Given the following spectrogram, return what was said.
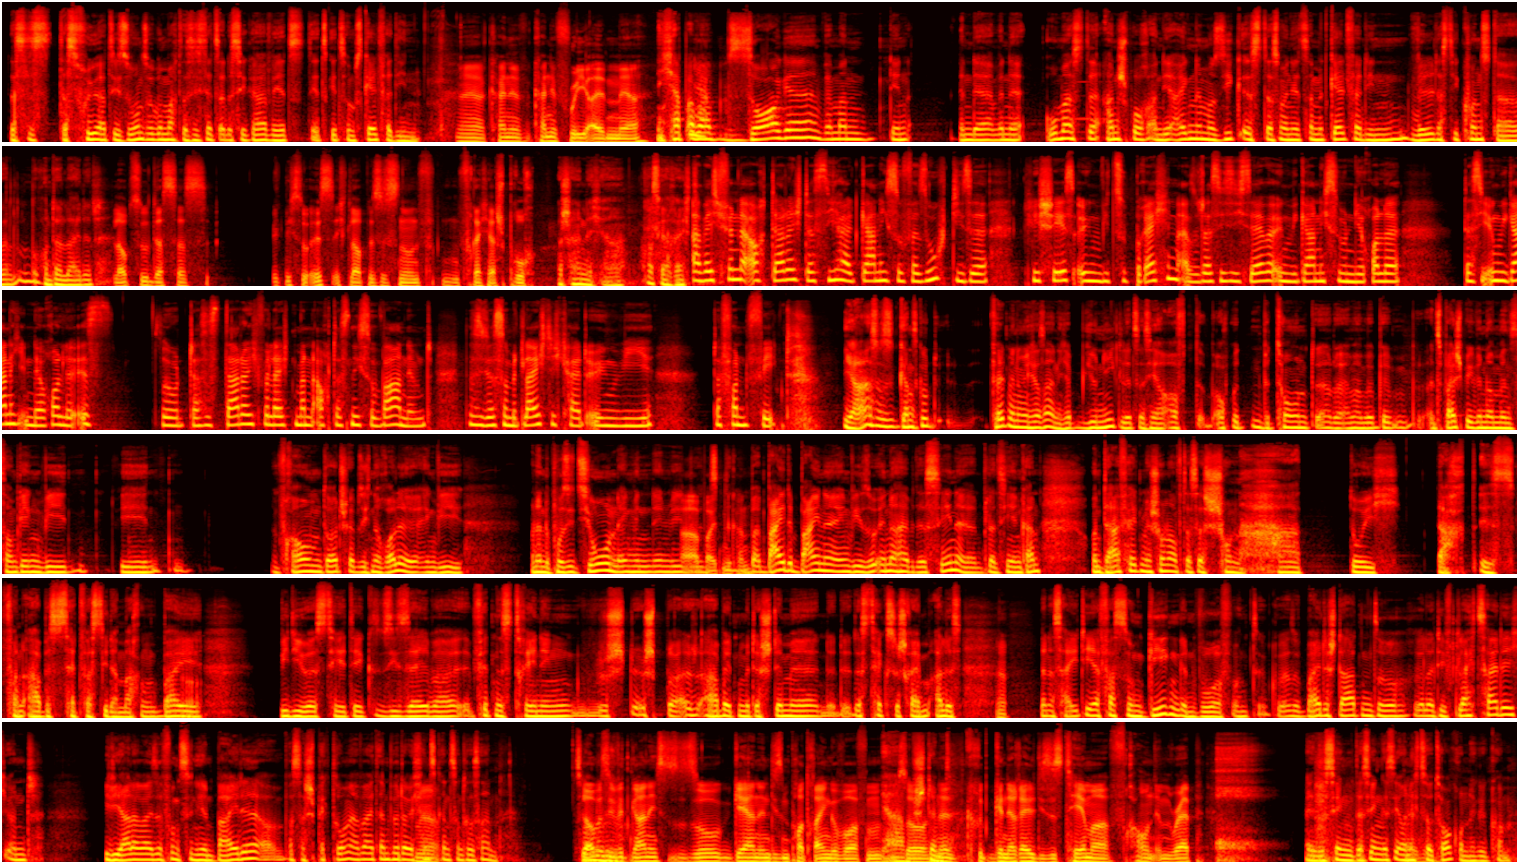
Das ist, das früher hat sich so und so gemacht, das ist jetzt alles egal, weil jetzt, jetzt geht es ums Geld verdienen. Naja, keine, keine Free-Alben mehr. Ich habe aber Sorge, wenn man den, wenn der, wenn der oberste Anspruch an die eigene Musik ist, dass man jetzt damit Geld verdienen will, dass die Kunst darunter leidet. Glaubst du, dass das wirklich so ist? Ich glaube, es ist nur ein, ein frecher Spruch. Wahrscheinlich, ja. Hast ja recht. Aber ich finde auch dadurch, dass sie halt gar nicht so versucht, diese Klischees irgendwie zu brechen, also dass sie sich selber irgendwie gar nicht so in die Rolle, dass sie irgendwie gar nicht in der Rolle ist, so dass es dadurch vielleicht man auch das nicht so wahrnimmt, dass sie das so mit Leichtigkeit irgendwie davonfegt. Ja, es ist ganz gut. Fällt mir nämlich was ein. Ich habe Unique letztes Jahr oft auch be- betont oder immer als Beispiel genommen, wenn es darum ging, wie, wie eine Frau im Deutschrap sich eine Rolle irgendwie oder eine Position irgendwie, irgendwie Erarbeiten kann. be- beide Beine irgendwie so innerhalb der Szene platzieren kann. Und da fällt mir schon auf, dass das schon hart durchdacht ist von A bis Z, was die da machen. Bei Ja. Videoästhetik, sie selber, Fitnesstraining, Arbeiten mit der Stimme, das Texte schreiben, alles. Ja. dann ist Haiti ja fast so ein Gegenentwurf und also beide starten so relativ gleichzeitig und idealerweise funktionieren beide, was das Spektrum erweitern würde, aber ich finde es ganz interessant. Ich glaube, sie wird gar nicht so gern in diesen Pot reingeworfen. Ja, so, ne, generell dieses Thema Frauen im Rap. Also deswegen, deswegen ist sie auch nicht Also. zur Talkrunde gekommen.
